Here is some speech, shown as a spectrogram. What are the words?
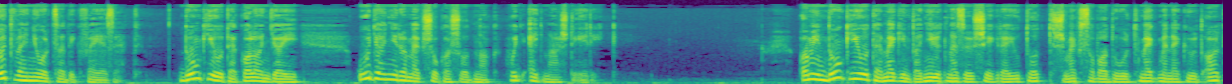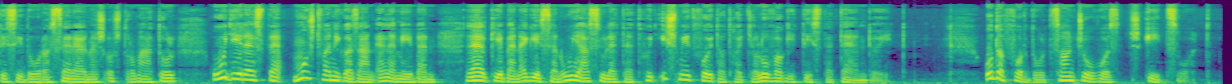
58. fejezet Don Quixote kalandjai úgy annyira megsokasodnak, hogy egymást érik. Amint Don Quixote megint a nyílt mezőségre jutott, s megszabadult, megmenekült Altisidóra szerelmes ostromától, úgy érezte, most van igazán elemében, lelkében egészen újjászületett, hogy ismét folytathatja lovagi tiszte teendőit. Odafordult Sanchohoz, s így szólt.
